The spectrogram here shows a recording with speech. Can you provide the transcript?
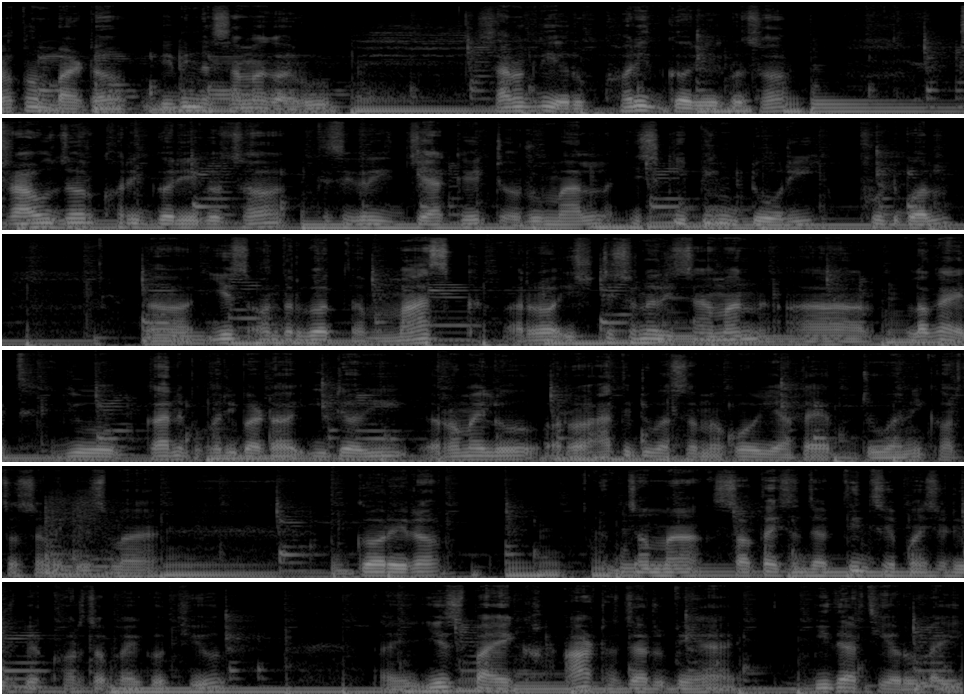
रकमबाट विभिन्न सामग्रीहरू सामग्रीहरू खरिद गरिएको छ ट्राउजर खरिद गरिएको छ त्यसै गरी ज्याकेट रुमाल स्किपिङ डोरी फुटबल यस अन्तर्गत मास्क र स्टेसनरी सामान लगायत यो कानेपोखरीबाट इटरी रमाइलो र हात्तीडुवासम्मको यातायात ढुवानी खर्च समेत यसमा गरेर जम्मा सत्ताइस हजार तिन सय पैँसठी रुपियाँ खर्च भएको थियो। यसबाहेक आठ हजार रुपियाँ विद्यार्थीहरूलाई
